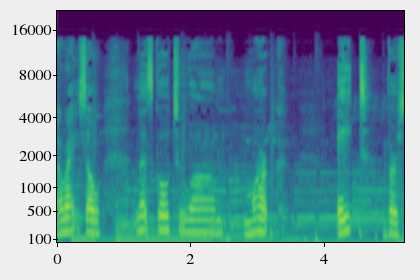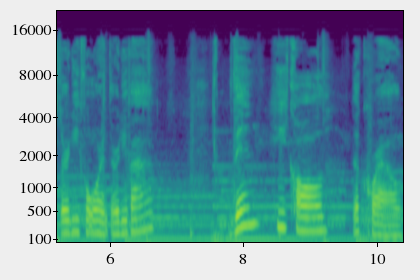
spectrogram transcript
All right, so let's go to um, Mark 8, verse 34 and 35. Then he called the crowd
